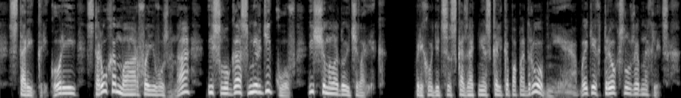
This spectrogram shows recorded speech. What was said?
— старик Григорий, старуха Марфа, его жена, и слуга Смердяков, еще молодой человек. Приходится сказать несколько поподробнее об этих трех служебных лицах.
